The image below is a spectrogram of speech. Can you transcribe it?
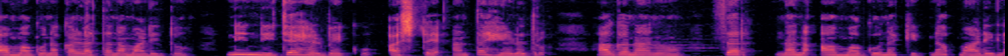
ಆ ಮಗುನ ಕಳ್ಳತನ ಮಾಡಿದ್ದು? ನೀನು ನಿಜ ಹೇಳಬೇಕು, ಅಷ್ಟೇ ಅಂತ ಹೇಳಿದ್ರು. ಆಗ ನಾನು, ಸರ್, ನಾನು ಆ ಮಗುನ ಕಿಡ್ನಾಪ್ ಮಾಡಿಲ್ಲ.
